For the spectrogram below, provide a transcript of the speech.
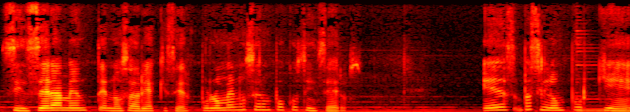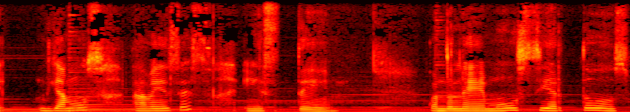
sinceramente no sabría qué hacer. Por lo menos ser un poco sinceros es vacilón porque, digamos, a veces, este, cuando leemos ciertos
